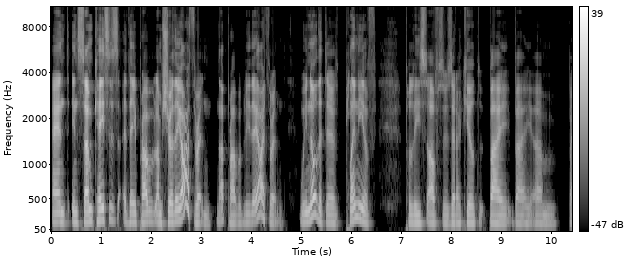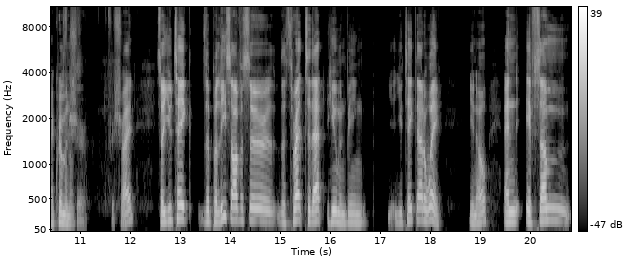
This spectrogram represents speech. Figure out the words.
And in some cases, they probably, I'm sure they are threatened. Not probably, they are threatened. We know that there's plenty of police officers that are killed by by um by criminals. For sure. For sure. right? So you take the police officer, the threat to that human being, you take that away, you know? And if some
